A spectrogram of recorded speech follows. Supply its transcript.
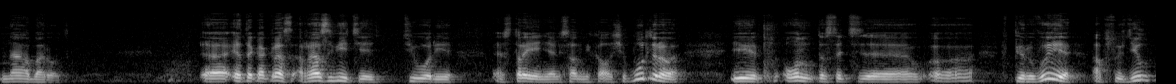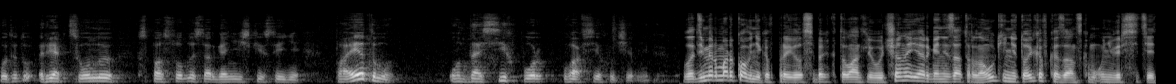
Наоборот. Э, это как раз развитие теории э, строения Александра Михайловича Бутлерова, и он, так сказать, э, впервые обсудил вот эту реакционную способность органических соединений. Поэтому он до сих пор во всех учебниках. Владимир Марковников проявил себя как талантливый ученый и организатор науки не только в Казанском университе.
